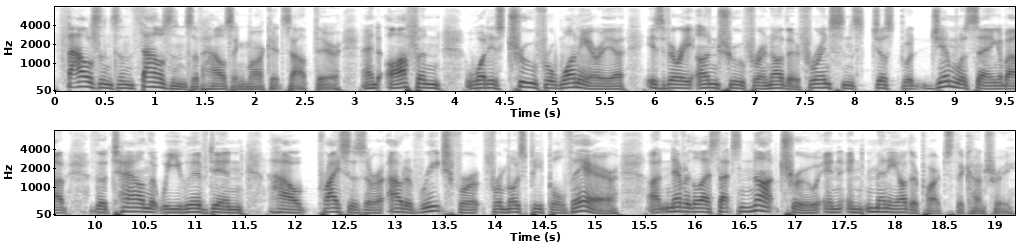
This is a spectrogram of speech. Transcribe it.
thousands and thousands of housing markets out there. And often what is true for one area is very untrue for another. For instance, just what Jim was saying about the town that we lived in, how prices are out of reach for, for most people there. Uh, nevertheless, that's not true in, in many other parts of the country.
